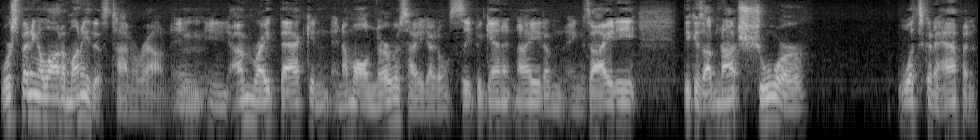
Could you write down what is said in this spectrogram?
we're spending a lot of money this time around, and, and I'm right back, and, and I'm all nervous. I, I don't sleep again at night. I'm anxiety because I'm not sure what's going to happen.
